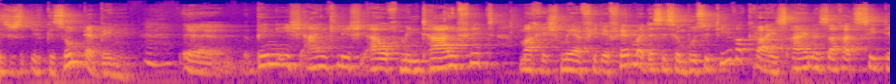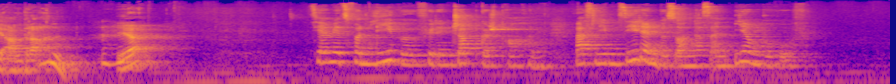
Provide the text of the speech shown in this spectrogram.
gesunder bin, mhm. äh, bin ich eigentlich auch mental fit, mache ich mehr für die Firma. Das ist ein positiver Kreis. Eine Sache zieht die andere an. Mhm. Ja? Sie haben jetzt von Liebe für den Job gesprochen. Was lieben Sie denn besonders an Ihrem Beruf?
